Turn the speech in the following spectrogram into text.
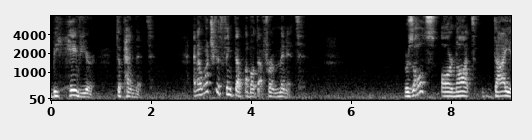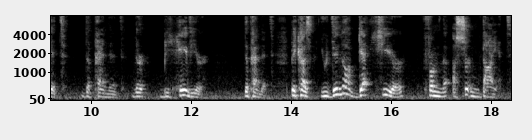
behavior dependent. And I want you to think that, about that for a minute. Results are not diet dependent; they're behavior dependent because you did not get here from the, a certain diet.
